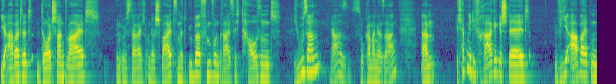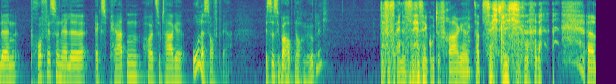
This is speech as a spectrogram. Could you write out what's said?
Ihr arbeitet deutschlandweit in Österreich und der Schweiz mit über 35.000 Usern, ja, so kann man ja sagen. Ähm, ich habe mir die Frage gestellt, wie arbeiten denn professionelle Experten heutzutage ohne Software? Ist es überhaupt noch möglich? Das ist eine sehr, sehr gute Frage. Tatsächlich äh,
